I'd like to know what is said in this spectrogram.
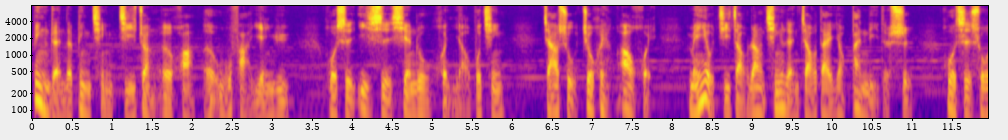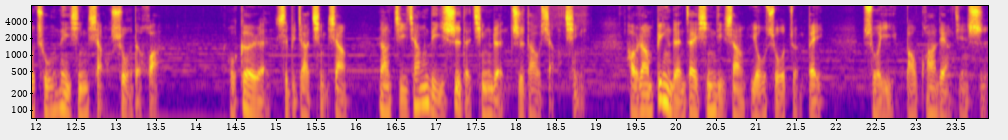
病人的病情急转恶化而无法言语，或是意识陷入混淆不清，家属就会很懊悔，没有及早让亲人交代要办理的事，或是说出内心想说的话。我个人是比较倾向让即将离世的亲人知道详情。好让病人在心理上有所准备，所以包括两件事：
